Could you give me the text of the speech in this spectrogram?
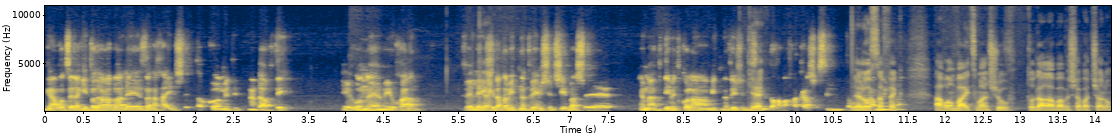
גם רוצה להגיד תודה רבה לעזר לחיים שדרכו באמת התנדבתי, ארגון אה, מיוחד, וליחידת כן. המתנדבים של שיבא, ש... הם מאגדים את כל המתנדבים שנמצאים כן. בתוך המחלקה, שעושים את עבודתם ללא ספק. אברהם ויצמן, שוב, תודה רבה ושבת שלום.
